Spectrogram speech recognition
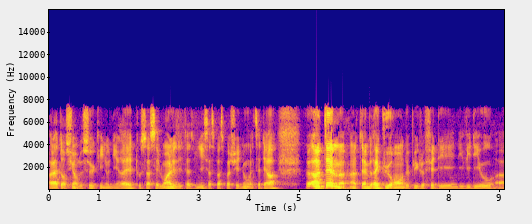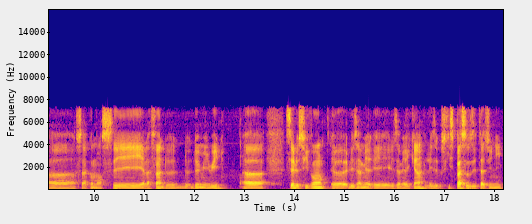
à l'attention de ceux qui nous diraient tout ça c'est loin, les États-Unis, ça se passe pas chez nous, etc. Euh, un thème, un thème récurrent depuis que je fais des, vidéos, euh, ça a commencé à la fin de 2008 c'est le suivant, euh, les, Amé les, Américains, ce qui se passe aux États-Unis,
